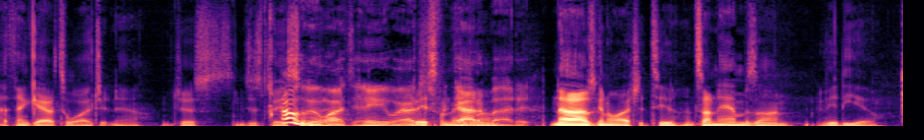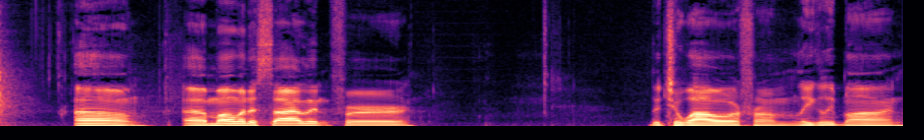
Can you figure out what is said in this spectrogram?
I think I have to watch it now. Just just based I was on gonna that. watch it anyway. I just forgot about it. No, I was gonna watch it too. It's on Amazon Video. Um, a moment of silence for the Chihuahua from Legally Blonde.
